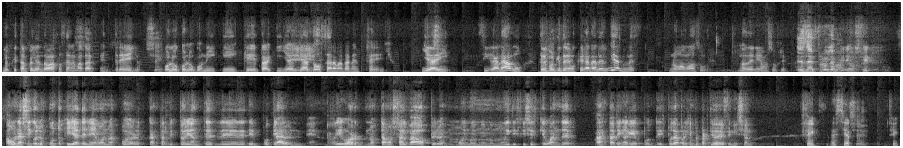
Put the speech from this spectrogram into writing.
Los que están peleando abajo se van a matar entre ellos. Sí. Colo Colo con Iquique, Taquilla, ya todos se van a matar entre ellos. Y ahí, si ganamos, porque tenemos que ganar el viernes, no vamos a sufrir. No deberíamos sufrir. Ese es el problema. Deberíamos Aún así, con los puntos que ya tenemos, no es por cantar victoria antes de, de tiempo. Claro, en, en rigor no estamos salvados, pero es muy, muy, muy, muy, muy difícil que Wander hasta tenga que pu- disputar, por ejemplo, el partido de definición. Sí, es cierto. Sí.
